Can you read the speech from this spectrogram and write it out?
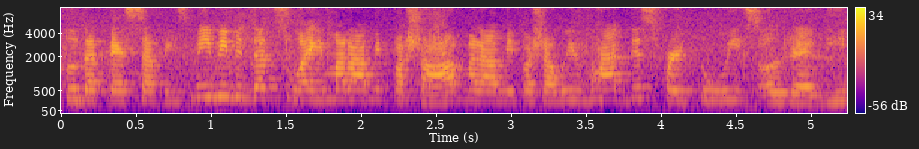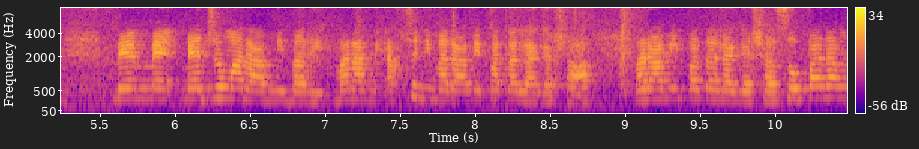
to the test sa face. Maybe that's why marami pa siya. Marami pa siya. We've had this for two weeks already. Me me medyo marami, marami, actually marami pa talaga siya. Marami pa talaga siya. So parang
